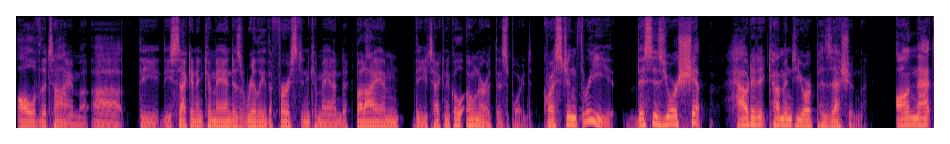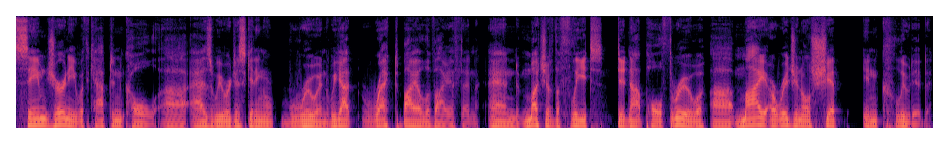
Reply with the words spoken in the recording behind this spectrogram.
all of the time. Uh, the the second in command is really the first in command, but I am the technical owner at this point. Question three: This is your ship. How did it come into your possession? on that same journey with Captain Cole, uh, as we were just getting ruined, we got wrecked by a Leviathan, and much of the fleet did not pull through. Uh, my original ship included.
